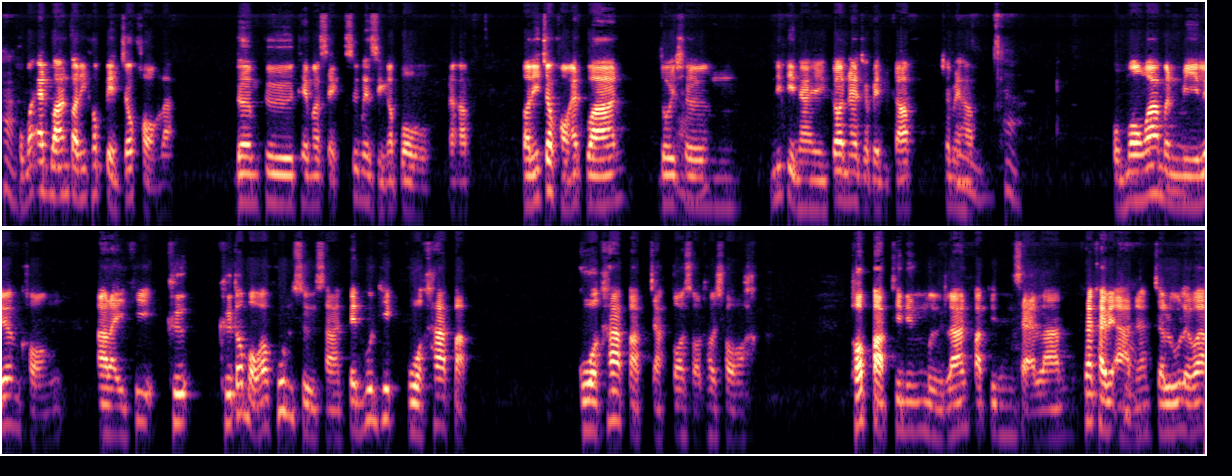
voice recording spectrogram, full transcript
ค่ะผมว่า Advance ตอนนี้เขาเปลี่ยนเจ้าของละเดิมคือ Temasek ซึ่งเป็นสิงคโปร์นะครับ ตอนนี้เจ้าของ Advance โดยเชิงนิตินัยก็น่าจะเป็นกราฟใช่ไหมครับอืค่ะผมมองว่ามันมีเรื่องของอะไรที่คือ คือต้องบอกว่าหุ้นสื่อสารเป็นหุ้นที่กลัวค่าปรับ กลัวค่าปรับจากกสทช เพราะปรับทีหนึ่งหมื่นล้านปรับทีหนึ่งแสนล้าน ถ้าใครไปอ่านนะจะรู้เลยว่า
